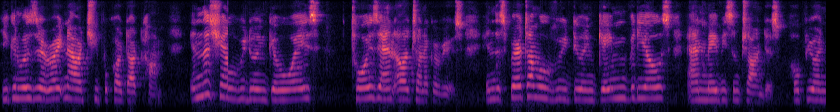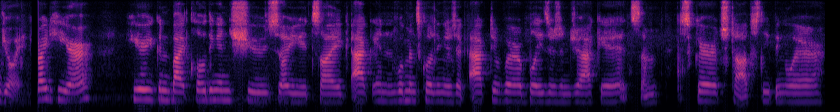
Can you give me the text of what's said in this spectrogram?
You can visit it right now at cheapocart.com. In this channel, we'll be doing giveaways, toys, and electronic reviews. In the spare time, we'll be doing gaming videos and maybe some challenges. Hope you enjoy. Right here, here you can buy clothing and shoes. So it's like in women's clothing, there's like activewear, blazers and jackets, some skirts, tops, sleeping wear.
